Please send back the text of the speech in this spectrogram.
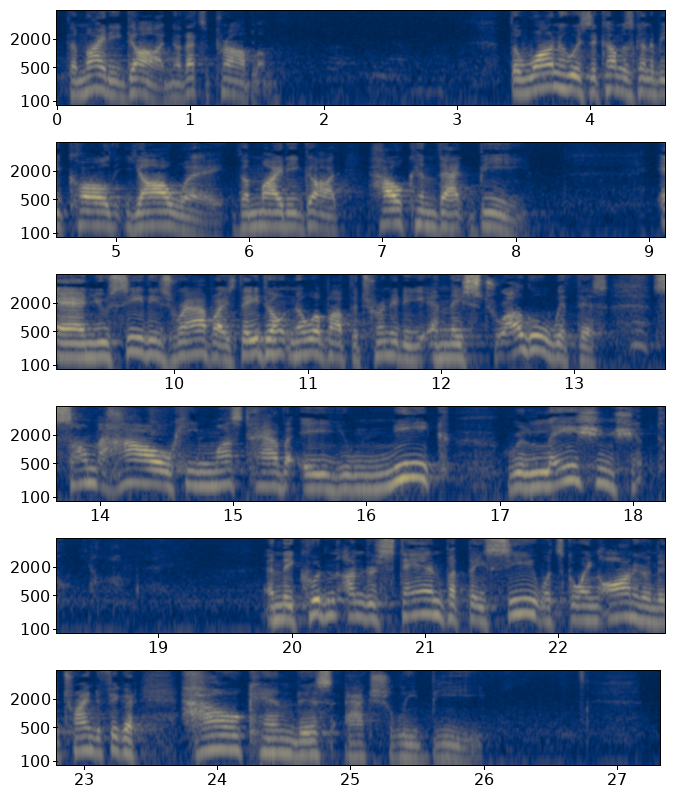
the Mighty God. Now that's a problem. The one who is to come is going to be called Yahweh, the Mighty God. How can that be? And you see these rabbis, they don't know about the Trinity and they struggle with this. Somehow he must have a unique relationship to Yahweh. And they couldn't understand, but they see what's going on here and they're trying to figure out how can this actually be?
